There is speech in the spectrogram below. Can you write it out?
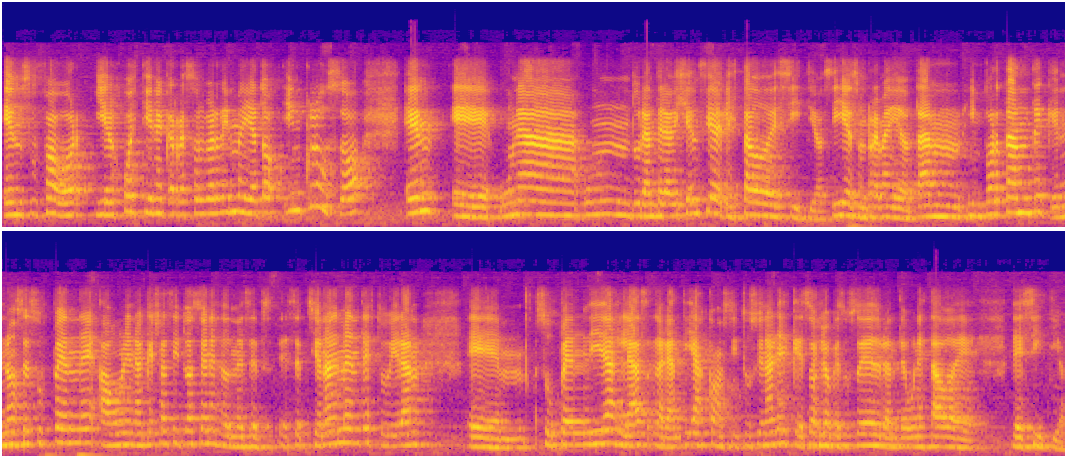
en su favor y el juez tiene que resolver de inmediato, incluso en eh, una, un- durante la vigencia del estado de sitio. ¿sí? Es un remedio tan importante que no se suspende aún en aquellas situaciones donde excep- excepcionalmente estuvieran eh, suspendidas las garantías constitucionales, que eso es lo que sucede durante un estado de sitio.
